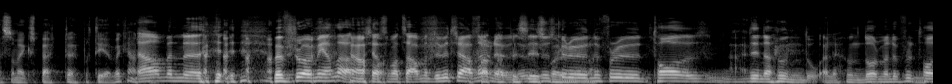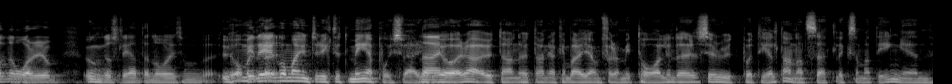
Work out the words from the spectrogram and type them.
som experter på tv kanske. Ja, men, eh, men förstår vad jag menar? Att det känns som att så, ja, men du är tränare nu. Nu, nu, ska du, nu får du ta dina hundår, eller hundår, men du får du ta dina år i de ungdomsleden och liksom utbilda Ja, men det går man ju inte riktigt med på i Sverige Nej. att göra. Utan, utan jag kan bara jämföra med Italien där det ser ut på ett helt annat sätt. Liksom, att det ingen...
